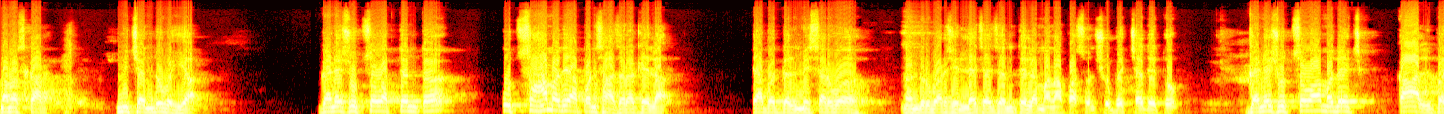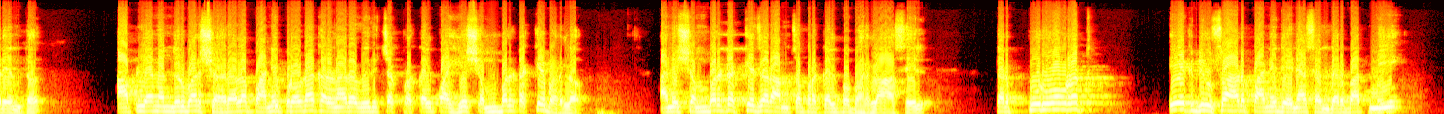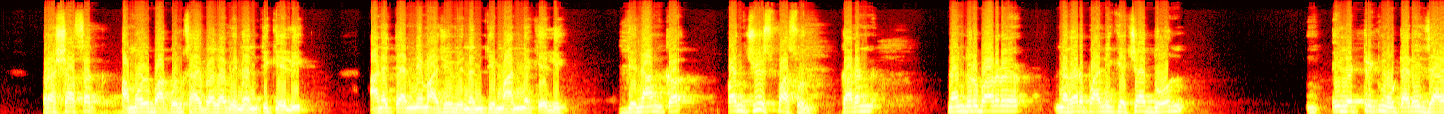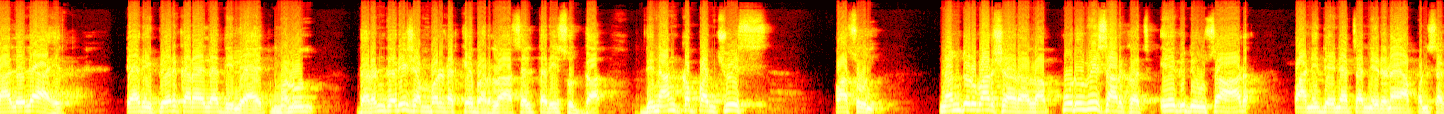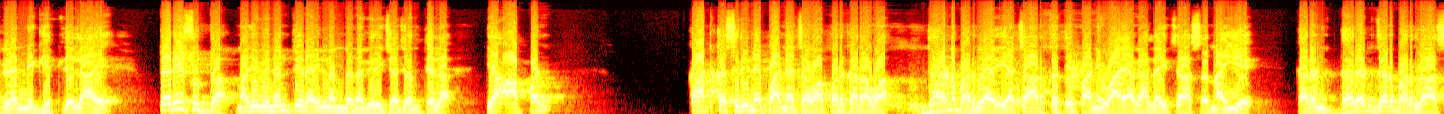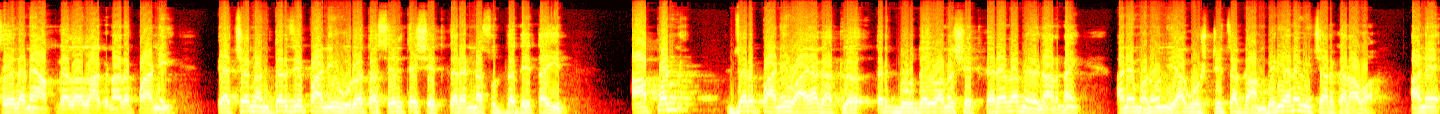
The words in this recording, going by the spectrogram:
नमस्कार. मी चंदू भैया. गणेश उत्सव अत्यंत उत्साहामध्ये आपण साजरा केला. त्याबद्दल मी सर्व नंदुरबार जिल्ह्याच्या जनतेला मनापासून शुभेच्छा देतो. गणेश उत्सवामध्येच कालपर्यंत आपल्या नंदुरबार शहराला पाणी पुरवठा करणारा विरचक प्रकल्प हे शंभर टक्के भरलं. आणि शंभर टक्के जर आमचा प्रकल्प भरला असेल तर पूर्वव्रत एक दिवसाआड पाणी देण्यासंदर्भात मी प्रशासक अमोल बागुल साहेबाला विनंती केली आणि त्यांनी माझी विनंती मान्य केली. दिनांक पंचवीसपासून कारण नंदुरबार नगरपालिकेच्या दोन इलेक्ट्रिक मोटारी जळालेल्या आहेत त्या रिपेअर करायला दिल्या आहेत म्हणून धरण जरी शंभर टक्के भरला असेल तरी सुद्धा दिनांक पंचवीसपासून नंदुरबार शहराला पूर्वीसारखंच एक दिवसाआड पाणी देण्याचा निर्णय आपण सगळ्यांनी घेतलेला आहे. तरी सुद्धा माझी विनंती राहील नंदनगरीच्या जनतेला की आपण काटकसरीने पाण्याचा वापर करावा. धरण भरलंय याचा अर्थ ते पाणी वाया घालायचं असं नाहीये. कारण धरण जर भरलं असेल आणि आपल्याला लागणारं पाणी त्याच्यानंतर जे पाणी उरत असेल ते शेतकऱ्यांना सुद्धा देता येईल. आपण जर पाणी वाया घातलं तर दुर्दैवानं शेतकऱ्याला मिळणार नाही. आणि म्हणून या गोष्टीचा गांभीर्याने विचार करावा. आणि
